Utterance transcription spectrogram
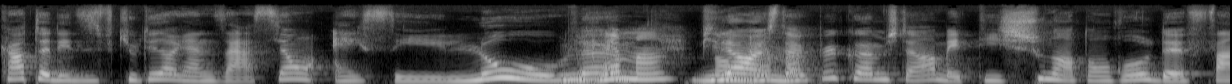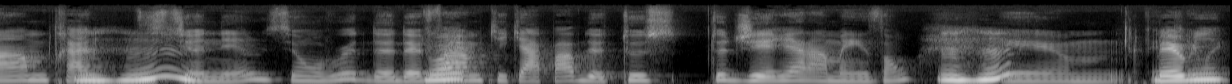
quand t'as des difficultés d'organisation, hey, c'est lourd, là. vraiment. Puis là, c'est vraiment. un peu comme justement, ben, t'échoues dans ton rôle de femme tra- Mhm. Traditionnelle, si on veut, de, femme qui est capable de tous, tout gérer à la maison. Mhm. Et, euh, Ben que, oui.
